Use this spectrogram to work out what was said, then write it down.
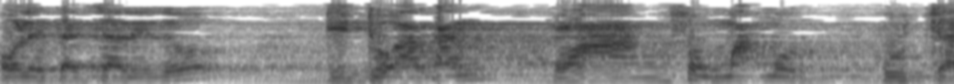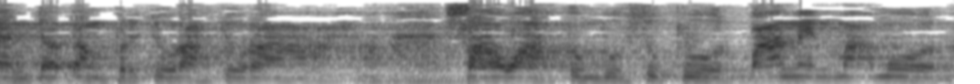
oleh Dajjal itu didoakan langsung makmur. Hujan datang bercurah-curah, sawah tumbuh subur, panen makmur,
